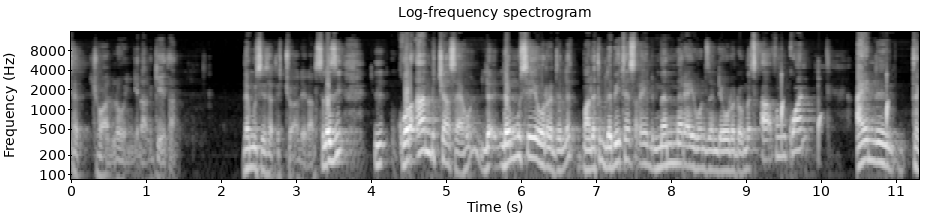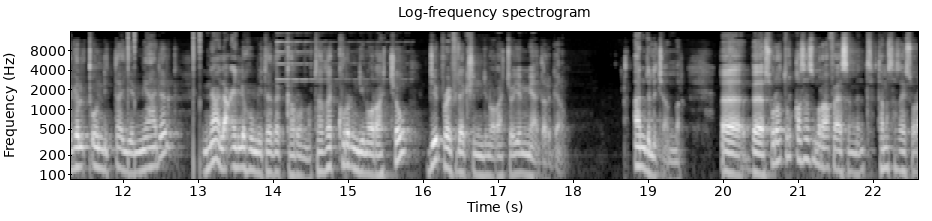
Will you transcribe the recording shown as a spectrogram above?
ሰጥቼዋለሁኝ ይላል ጌታ። ለሙሴ ሰጥቼዋለሁ ይላል። ስለዚህ ቁርአን ብቻ ሳይሆን ለሙሴ የወረደለት ማለትም ለቤተ እስራኤል መመሪያ ይሆን ዘንድ የወረደው መጽሐፍ እንኳን አይን ተገልጦ እንዲታይ የሚያደርግ እና لعلهم يتذكرون ነው። تذكر እንዲኖራቸው deep reflection እንዲኖራቸው የሚያደርግ ነው። አንድ ልጨምር። በሱረቱል ቀሰስ ምዕራፍ 28 ተመሳሳይ ሱራ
